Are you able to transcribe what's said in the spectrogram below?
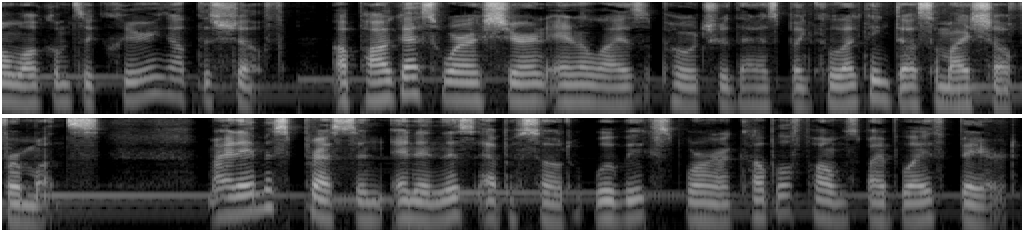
and welcome to Clearing Out the Shelf, a podcast where I share and analyze the poetry that has been collecting dust on my shelf for months. My name is Preston, and in this episode, we'll be exploring a couple of poems by Blythe Baird.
